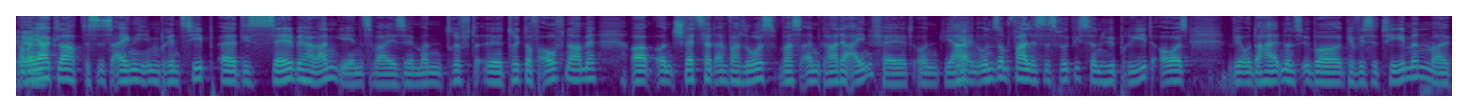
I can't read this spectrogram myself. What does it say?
Aber ja, ja klar, das ist eigentlich im Prinzip äh, dieselbe Herangehensweise. Man trifft, äh, drückt auf Aufnahme äh, und schwätzt halt einfach los, was einem gerade einfällt. Und ja, ja, in unserem Fall ist es wirklich so ein Hybrid aus, wir unterhalten uns über gewisse Themen, mal,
